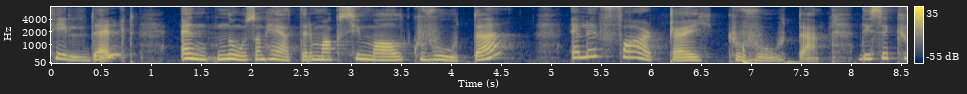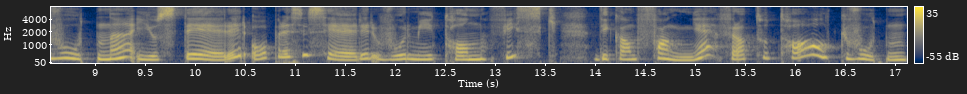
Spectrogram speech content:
tildelt enten noe som heter maksimal kvote, eller fartøykvote. Disse kvotene justerer og presiserer hvor mye tonn fisk de kan fange fra totalkvoten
